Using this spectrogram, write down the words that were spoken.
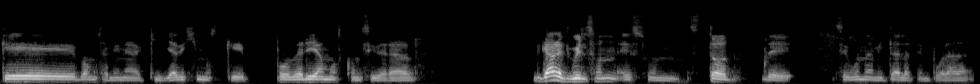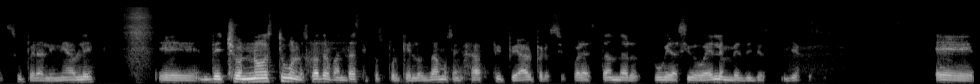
¿qué vamos a alinear aquí? Ya dijimos que podríamos considerar. Garrett Wilson es un stud de segunda mitad de la temporada, súper alineable. Eh, de hecho, no estuvo en los cuatro fantásticos porque los damos en half PPR, pero si fuera estándar hubiera sido él en vez de Justin Jefferson. Eh,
